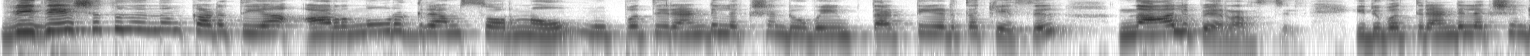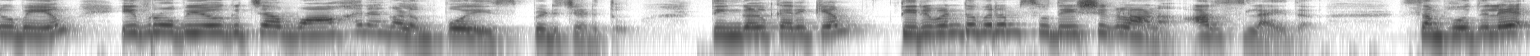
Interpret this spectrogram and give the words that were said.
വിദേശത്തു നിന്നും കടത്തിയ അറുന്നൂറ് ഗ്രാം സ്വർണവും മുപ്പത്തിരണ്ട് ലക്ഷം രൂപയും തട്ടിയെടുത്ത കേസിൽ നാല് പേർ അറസ്റ്റിൽ. ഇരുപത്തിരണ്ട് ലക്ഷം രൂപയും ഇവർ ഉപയോഗിച്ച വാഹനങ്ങളും പോലീസ് പിടിച്ചെടുത്തു. തിങ്കൾക്കരിക്കം തിരുവനന്തപുരം സ്വദേശികളാണ് അറസ്റ്റിലായത്. സംഭവത്തിലെ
